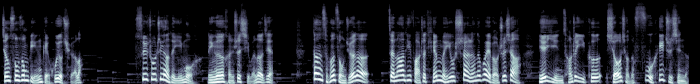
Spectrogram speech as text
将松松饼给忽悠瘸了。虽说这样的一幕林恩很是喜闻乐见，但怎么总觉得在拉提法这甜美又善良的外表之下，也隐藏着一颗小小的腹黑之心呢？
